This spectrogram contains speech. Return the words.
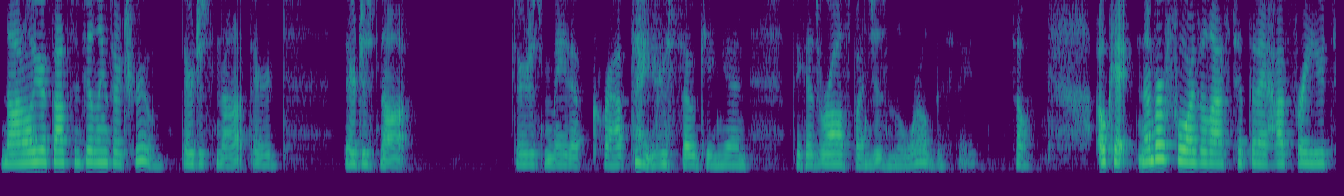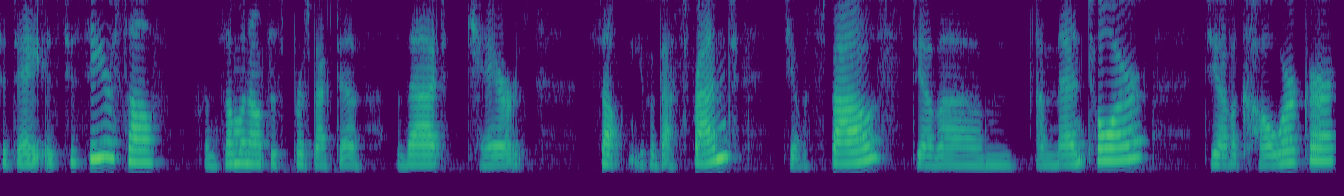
not all your thoughts and feelings are true. They're just not. They're they're just not. They're just made up crap that you're soaking in because we're all sponges in the world these days. So, okay, number four, the last tip that I have for you today is to see yourself from someone else's perspective that cares. So, you have a best friend? Do you have a spouse? Do you have a, um, a mentor? Do you have a coworker?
